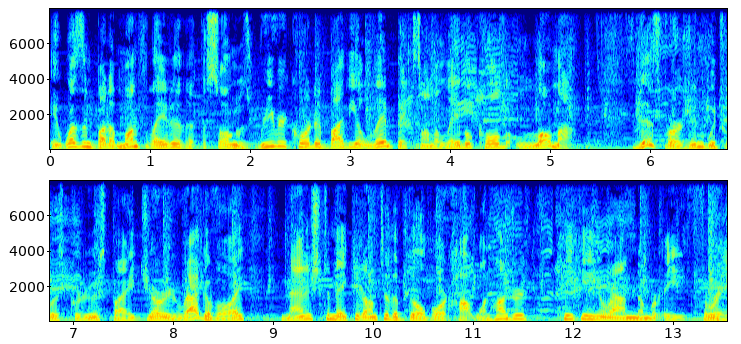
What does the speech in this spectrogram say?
It wasn't but a month later that the song was re recorded by the Olympics on a label called Loma. This version, which was produced by Jerry Ragovoy, managed to make it onto the Billboard Hot 100, peaking around number 83.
